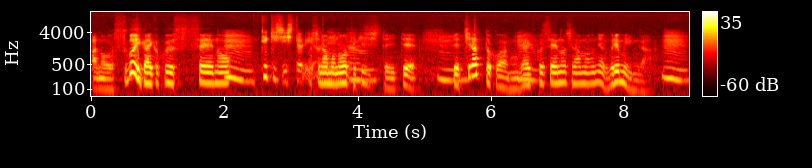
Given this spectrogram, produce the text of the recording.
あのすごい外国製うのん。敵視しとる品物を敵視していて、うん。でちらっとこうあのうん外国製の品物にはグレムリンが、うん。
